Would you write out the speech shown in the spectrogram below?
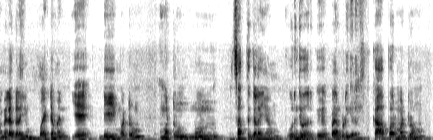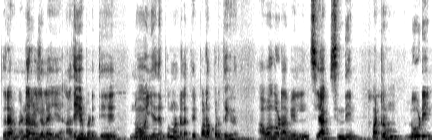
அமிலங்களையும் வைட்டமின் ஏ டி மற்றும் மற்றும் நுண் சத்துக்களையும் உறிஞ்சுவதற்கு பயன்படுகிறது. காப்பர் மற்றும் பிற மினரல்களை அதிகப்படுத்தி நோய் எதிர்ப்பு மண்டலத்தை பலப்படுத்துகிறது. அவகோடாவில் சியாக் சிந்தின் மற்றும் லூடின்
